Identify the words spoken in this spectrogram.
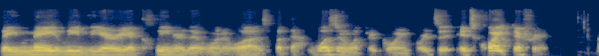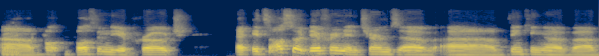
they may leave the area cleaner than when it was, but that wasn't what they're going for. It's it's quite different. Uh, both, both in the approach. Uh, it's also different in terms of uh, thinking of uh,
